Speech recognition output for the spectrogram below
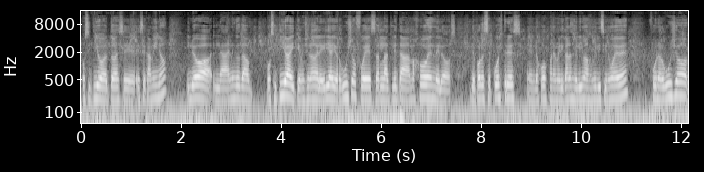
positivo de todo ese, ese camino. Y luego la anécdota positiva y que me llenó de alegría y orgullo fue ser la atleta más joven de los deportes secuestres en los Juegos Panamericanos de Lima 2019. Fue un orgullo,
